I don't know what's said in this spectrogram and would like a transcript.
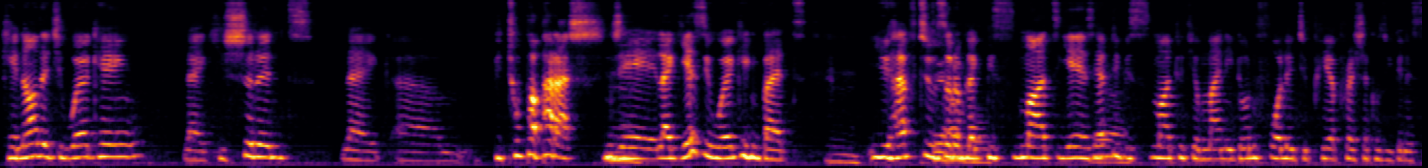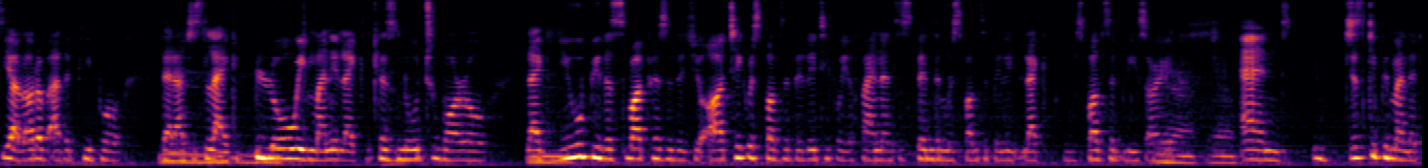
Okay, now that you're working, like you shouldn't like um be too paparash. nje. Like yes, you're working, but Mm. you have to sort of like be smart. Yes, you have to be smart with your money. Don't fall into peer pressure because you're gonna see a lot of other people that are just like mm. blowing money like there's no tomorrow. Like mm. you be the smart person that you are. Take responsibility for your finances. Spend them responsibly, like responsibly. Sorry Yeah. Yeah. and you just keep in mind that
